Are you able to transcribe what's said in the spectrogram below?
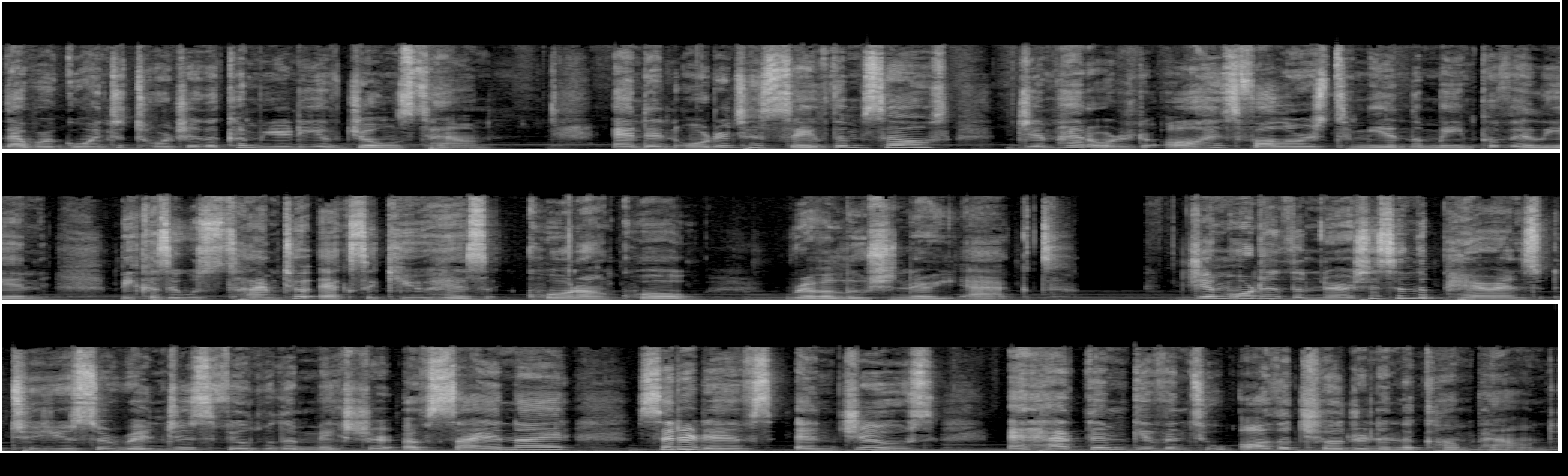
that were going to torture the community of Jonestown. and in order to save themselves, Jim had ordered all his followers to meet in the main pavilion because it was time to execute his quote unquote revolutionary act. Jim ordered the nurses and the parents to use syringes filled with a mixture of cyanide, sedatives, and juice and had them given to all the children in the compound.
